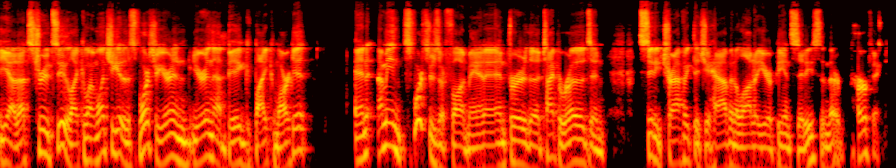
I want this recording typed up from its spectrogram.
Yeah, that's true too. Like when once you get to the Sportster, you're in you're in that big bike market, And I mean, Sportsters are fun, man. And for the type of roads and city traffic that you have in a lot of European cities, then they're perfect.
